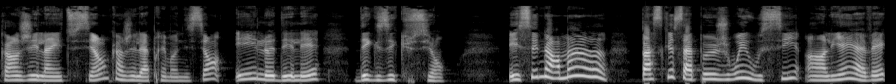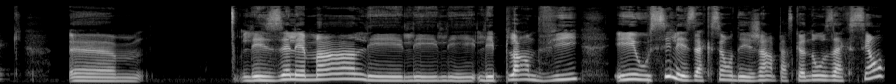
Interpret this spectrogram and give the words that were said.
quand j'ai l'intuition, quand j'ai la prémonition et le délai d'exécution. Et c'est normal parce que ça peut jouer aussi en lien avec euh, les éléments, les, les, les, les, plans de vie et aussi les actions des gens, parce que nos actions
